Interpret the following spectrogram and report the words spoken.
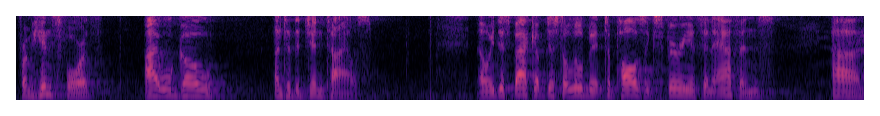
From henceforth I will go unto the Gentiles. Now we just back up just a little bit to Paul's experience in Athens. Um,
